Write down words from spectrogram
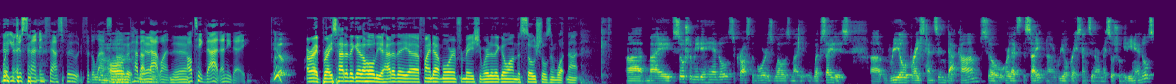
what you just spent in fast food for the last All month. How about yeah, that one? yeah. I'll take that any day. Yep. All right, Bryce. How do they get a hold of you? How do they uh, find out more information? Where do they go on the socials and whatnot? Uh, my social media handles across the board, as well as my website, is uh, realbrycehenson.com. So, or that's the site. Uh, Real Bryce Henson are my social media handles.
